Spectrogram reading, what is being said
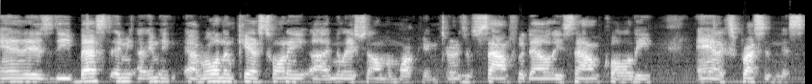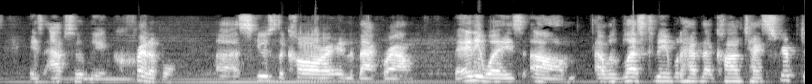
and it is the best uh, Roland MKS-20 uh, emulation on the market in terms of sound fidelity sound quality and expressiveness. It's absolutely incredible uh, excuse the car in the background but anyways, um, I was blessed to be able to have that Kontakt script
